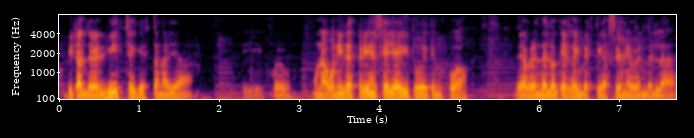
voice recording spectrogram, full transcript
Hospital de Belviche que están allá. Y fue una bonita experiencia y ahí tuve tiempo de aprender lo que es la investigación y aprenderla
